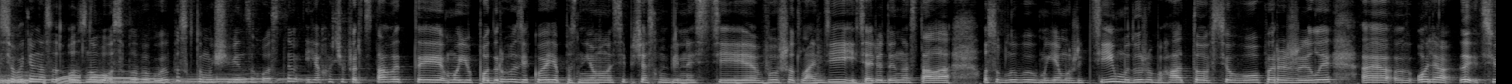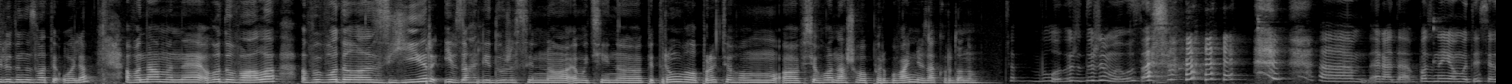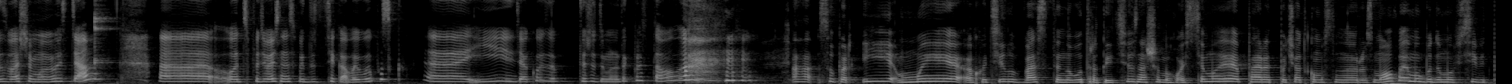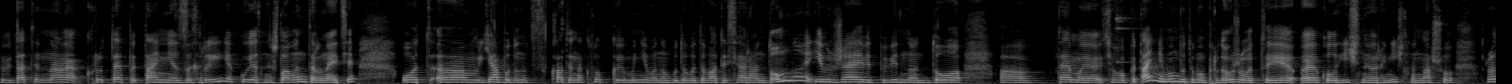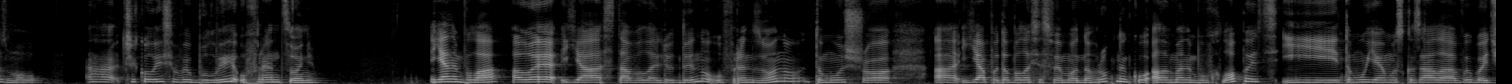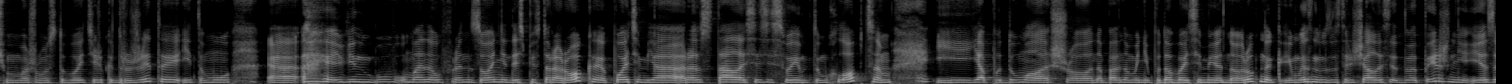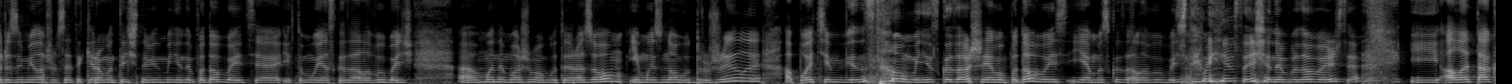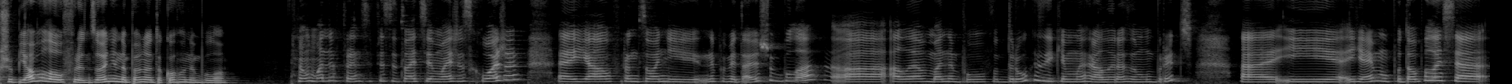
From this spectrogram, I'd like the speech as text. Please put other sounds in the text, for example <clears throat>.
Сьогодні у нас знову особливий випуск, тому що він з гостем. І я хочу представити мою подругу, з якою я познайомилася під час мобільності в Шотландії. І ця людина стала особливою в моєму житті. Ми дуже багато всього пережили. Е, Оля, е, цю людину звати Оля. Вона мене годувала, виводила з гір і, взагалі, дуже сильно емоційно підтримувала протягом е, всього нашого перебування за кордоном. Це було дуже дуже мило, Саша. Рада познайомитися з вашими гостями. От, сподіваюся, у нас вийде цікавий випуск. Е, і дякую за те, що ти мене так представила. Ага, Супер. І ми хотіли ввести нову традицію з нашими гостями. Перед початком основної розмови ми будемо всі відповідати на круте питання з гри, яку я знайшла в інтернеті. От е, я буду натискати на кнопку, і мені воно буде видаватися рандомно, і вже відповідно до е, теми цього питання ми будемо продовжувати екологічно і органічно нашу розмову. А, чи колись ви були у френд-зоні? Я не була, але я ставила людину у френд-зону, тому що я подобалася своєму одногрупнику, але в мене був хлопець, і тому я йому сказала: вибач, ми можемо з тобою тільки дружити. І тому е, <laughs> він був у мене у френдзоні десь півтора роки. Потім я розсталася зі своїм тим хлопцем, і я подумала, що напевно мені подобається мій одногрупник, і ми з ним зустрічалися два тижні. І я зрозуміла, що все-таки романтично він мені не подобається. І тому я сказала: Вибач, е, ми не можемо бути разом, і ми знову дружили. А потім він <laughs> знову мені сказав, що я йому подобаюсь, і я йому сказала, вибач, ти <laughs> мені все ще не подобаєшся. І, Але так, щоб я була у френдзоні, напевно, такого не було. У мене, в принципі, ситуація майже схожа. Е, я у фронтзоні не пам'ятаю, що була, але в мене був друг, з яким ми грали разом у бридж, е, і я йому подобалася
